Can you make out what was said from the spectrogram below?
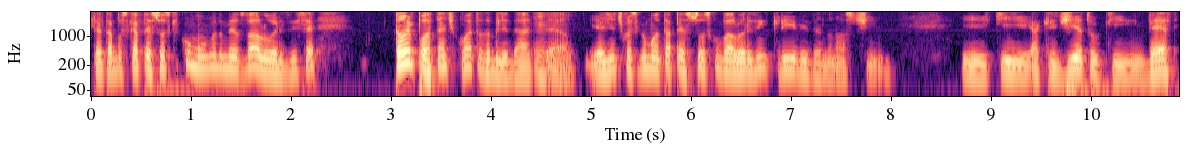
Tentar buscar pessoas que comungam dos mesmos valores. Isso é tão importante quanto as habilidades Uhum. dela. E a gente conseguiu montar pessoas com valores incríveis dentro do nosso time. E que acreditam, que investem.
